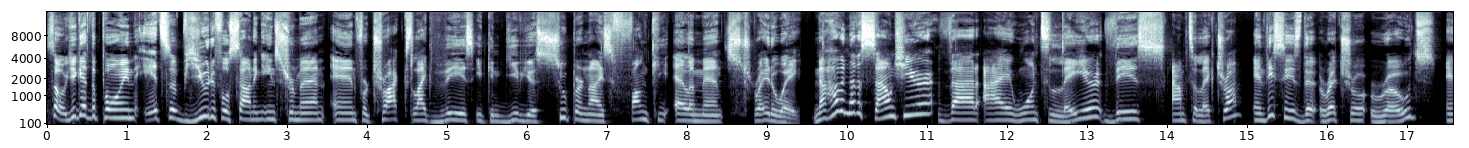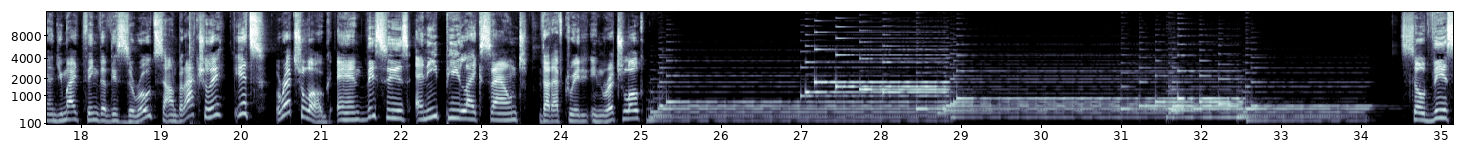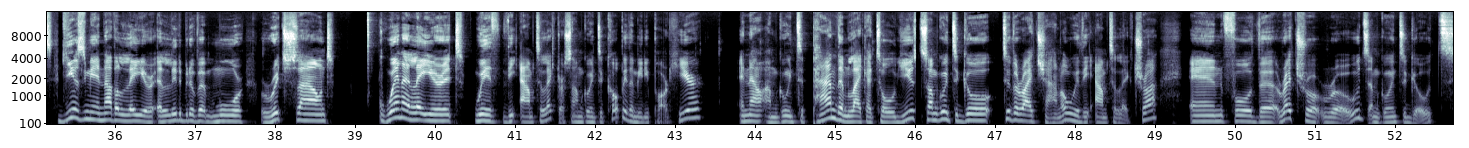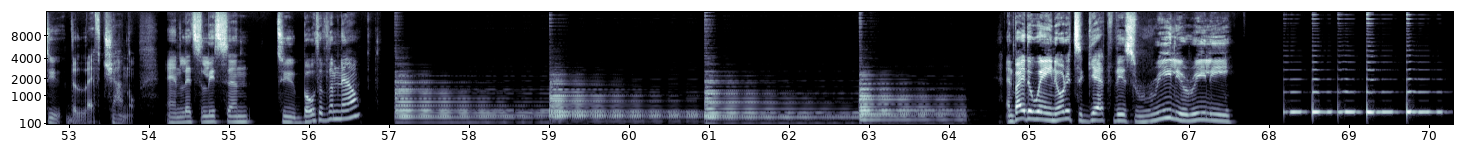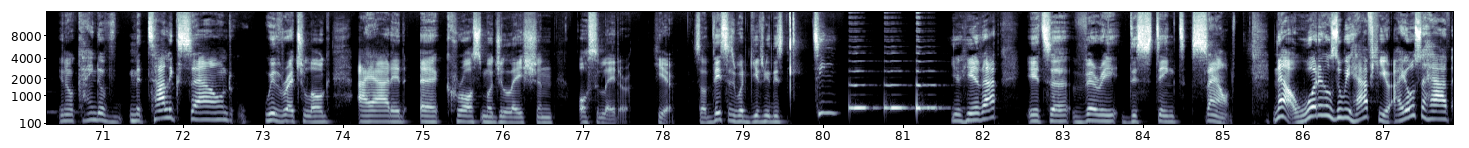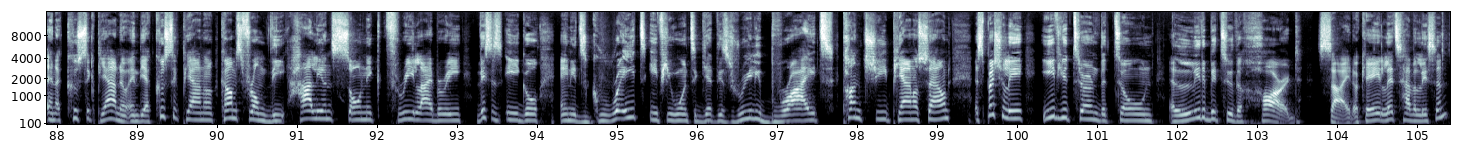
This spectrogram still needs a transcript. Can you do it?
So you get the point. It's a beautiful sounding instrument, and for tracks like this, it can give you a super nice funky element straight away. Now I have another sound here that I want to layer this Amped Elektra, and this is the Retro Rhodes. And you might think that this is a Rhodes sound, but actually it's Retrolog, and this is an EP-like sound that I've created in Retrolog. So this gives me another layer, a little bit of a more rich sound when I layer it with the Amped Elektra. So I'm going to copy the MIDI part here. And now I'm going to pan them like I told you. So I'm going to go to the right channel with the Amped Elektra. And for the Retro Rhodes, I'm going to go to the left channel. And let's listen to both of them now. And by the way, in order to get this really, really you know, kind of metallic sound with Retrologue, I added a cross modulation oscillator here. So this is what gives me this ting. You hear that? It's a very distinct sound. Now, what else do we have here? I also have an acoustic piano, and the acoustic piano comes from the HALion Sonic 3 library. This is Eagle, and it's great if you want to get this really bright, punchy piano sound, especially if you turn the tone a little bit to the hard side, okay? Let's have a listen.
